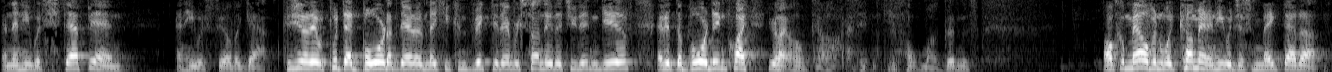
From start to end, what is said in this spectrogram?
And then he would step in and he would fill the gap. Because, you know, they would put that board up there to make you convicted every Sunday that you didn't give. And if the board didn't quite, you're like, oh, God, I didn't give. Oh, my goodness. Uncle Melvin would come in and he would just make that up.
